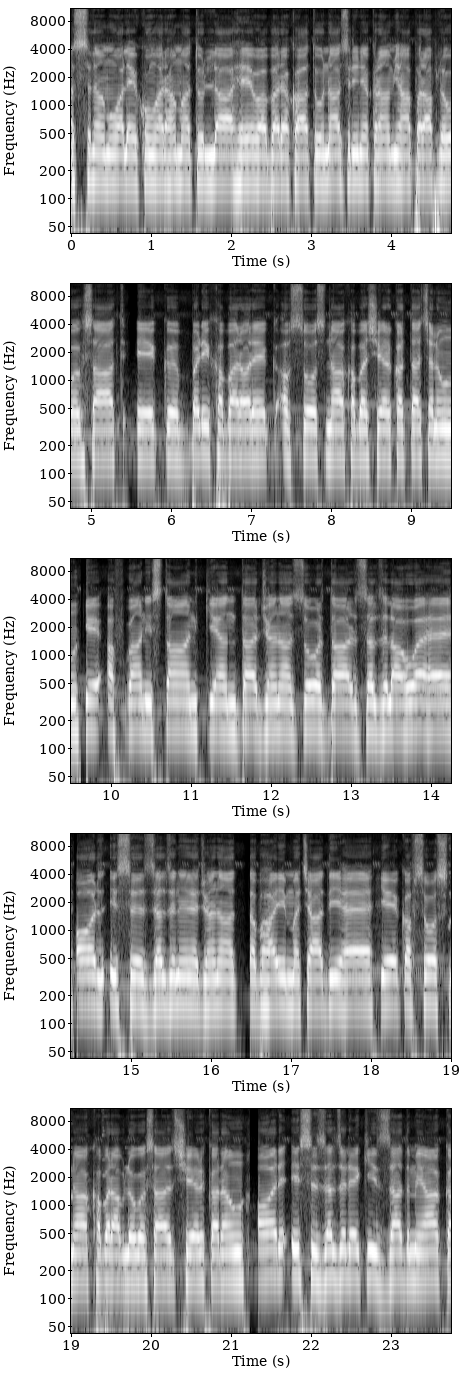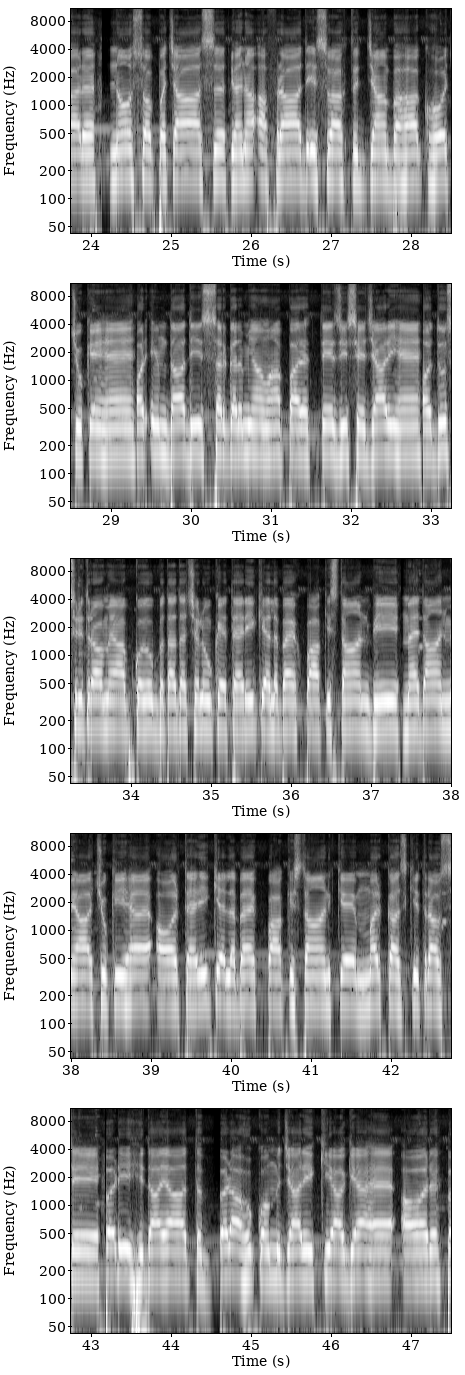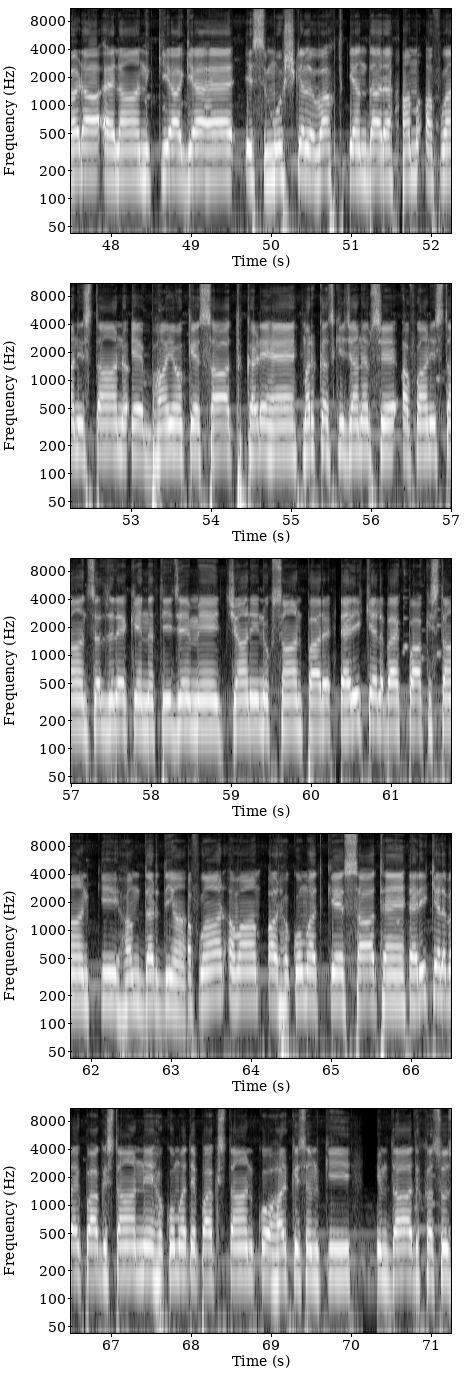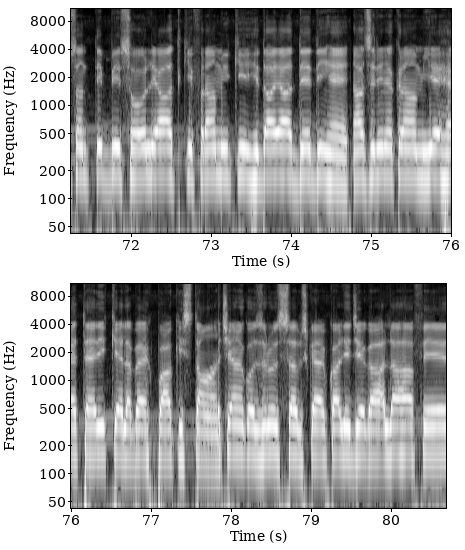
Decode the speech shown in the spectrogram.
السلام علیکم ورحمۃ اللہ وبرکاتہ۔ ناظرین اکرام، یہاں پر آپ لوگوں کے ساتھ ایک بڑی خبر اور ایک افسوسناک خبر شیئر کرتا چلوں۔ کہ افغانستان کے اندر جو ہے نا زوردار زلزلہ ہوا ہے اور اس زلزلے نے جو ہے نا تباہی مچا دی ہے۔ یہ ایک افسوسناک خبر آپ لوگوں کے ساتھ شیئر کر رہا ہوں اور اس زلزلے کی زد میں آ کر نو سو پچاس جو ہے نا افراد اس وقت جاں بحق ہو چکے ہیں اور امداد سرگرمیاں وہاں پر تیزی سے جاری ہیں۔ اور دوسری طرف میں آپ کو بتاتا چلوں کہ تحریک لبیک پاکستان بھی میدان میں آ چکی ہے اور تحریک لبیک پاکستان کے مرکز کی طرف سے بڑی ہدایات، بڑا حکم جاری کیا گیا ہے اور بڑا اعلان کیا گیا ہے۔ اس مشکل وقت کے اندر ہم افغانستان کے بھائیوں کے ساتھ کھڑے ہیں۔ مرکز کی جانب سے افغانستان زلزلے کے نتیجے میں جانی نقصان پر تحریک لبیک پاکستان کی ہمدردیاں۔ افغان عوام اور حکومت کے ساتھ ہیں۔ تحریک لبیک پاکستان نے حکومت پاکستان کو ہر قسم کی امداد، خصوصاً طبی سہولیات کی فراہمی کی ہدایات دے دی ہیں۔ ناظرین اکرام، یہ ہے تحریک لبیک پاکستان۔ چینل کو ضرور سبسکرائب کر لیجیے گا۔ اللہ حافظ۔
